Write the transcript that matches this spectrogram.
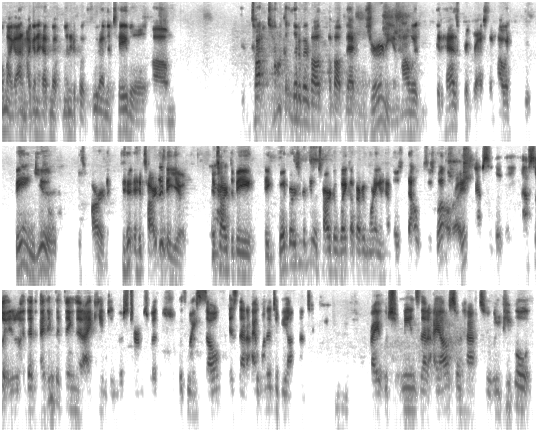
"Oh my God, am I to have enough money to put food on the table?" Um, talk talk a little bit about about that journey and how it it has progressed and how it being you is hard. it's hard to be you. It's Yeah. hard to be a good version of you. It's hard to wake up every morning and have those doubts as well, right? Absolutely, absolutely. I think the thing that I came to most terms with with myself is that I wanted to be authentic, Mhm. right? Which means that I also have to. When people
